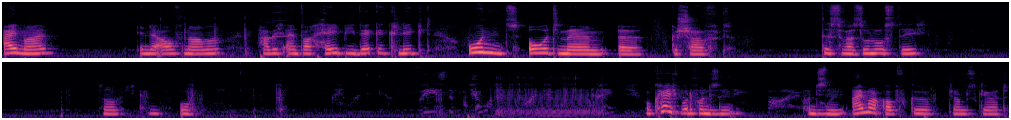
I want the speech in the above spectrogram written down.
Einmal in der Aufnahme habe ich einfach Helby weggeklickt und Old Man äh, geschafft. Das war so lustig. So, ich kann. Oh. Okay, ich wurde von diesem von diesem Eimerkopf gejumpscared.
